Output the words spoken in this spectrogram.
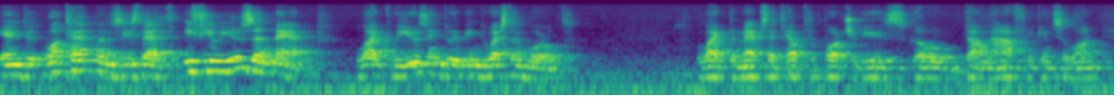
And what happens is that if you use a map like we use in the, in the Western world, like the maps that help the Portuguese go down Africa and so on,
